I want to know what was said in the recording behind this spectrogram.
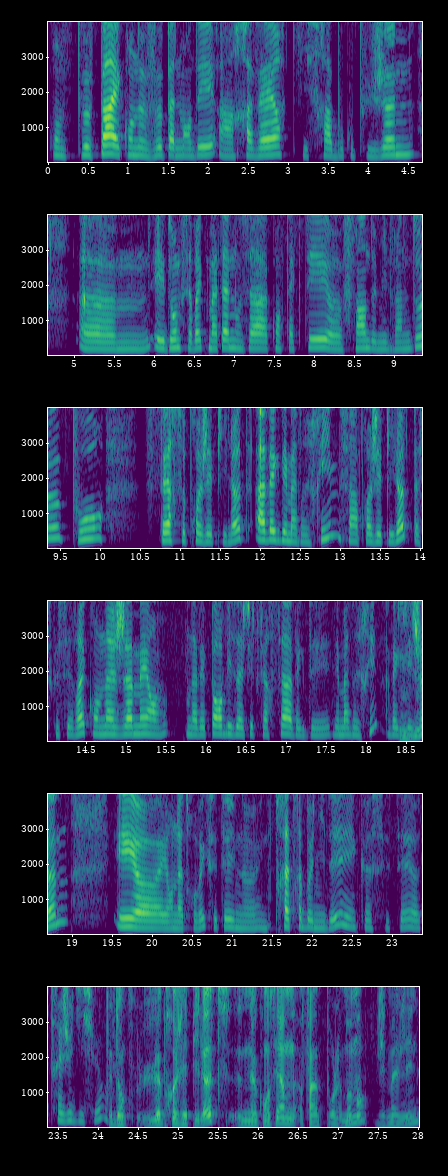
qu'on ne peut pas et qu'on ne veut pas demander à un chaver qui sera beaucoup plus jeune. Euh, et donc, c'est vrai que Matan nous a contactés euh, fin 2022 pour faire ce projet pilote avec des madrichim. C'est un projet pilote parce que c'est vrai qu'on n'a jamais, en- on n'avait pas envisagé de faire ça avec des, des avec Mhm. des jeunes. Et, euh, et on a trouvé que c'était une, une très très bonne idée et que c'était euh, très judicieux. Donc, fait. le projet pilote ne concerne, enfin, pour le moment, j'imagine,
